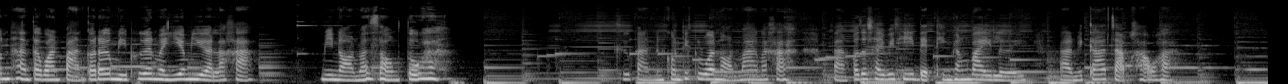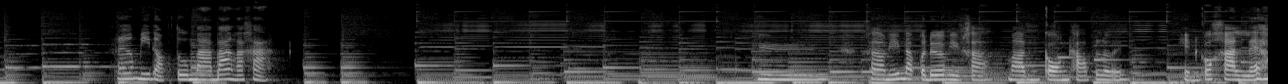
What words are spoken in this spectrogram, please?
ต้นทานตะวันป่านก็เริ่มมีเพื่อนมาเยี่ยมเยือนแล้วค่ะ มีหนอนมาสองตัว คือป่านเป็นคนที่กลัวหนอนมากนะคะ ป่านก็จะใช้วิธีเด็ดทิ้งทั้งใบเลย ป่านไม่กล้าจับเขาค่ะ เริ่มมีดอกตูมมาบ้างแล้วค่ะฮือคราวนี้หนักกว่าเดิมอีกค่ะ มาเป็นกองทัพเลย เห็นก็คันแล้ว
